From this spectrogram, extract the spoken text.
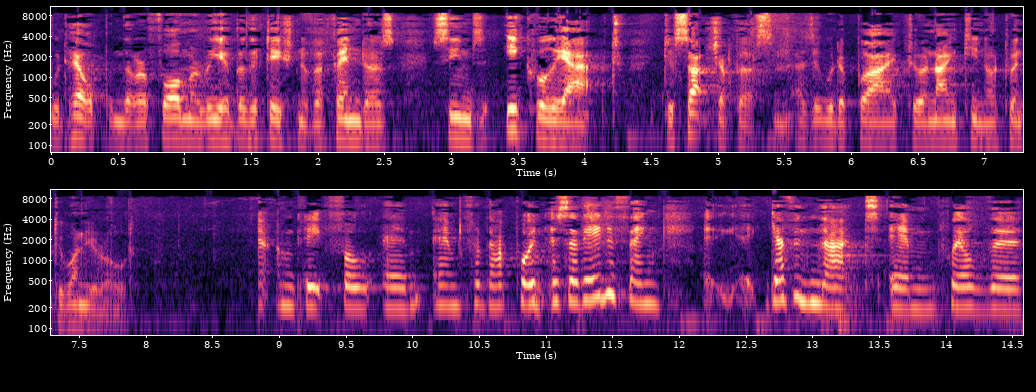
would help in the reform and rehabilitation of offenders seems equally apt to such a person as it would apply to a 19 or 21 year old. I'm grateful um, um, for that point. Is there anything, given that um, while the,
